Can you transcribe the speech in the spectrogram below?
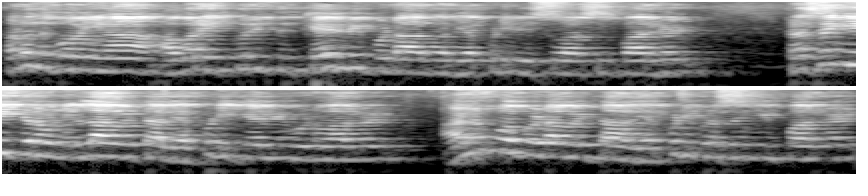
தொடர்ந்து போவீங்கன்னா அவரை குறித்து கேள்விப்படாதவர் எப்படி விசுவாசிப்பார்கள்? பிரசங்கிக்கிறவன் இல்லாவிட்டால் எப்படி கேள்விப்படுவார்கள்? அனுப்பப்படாவிட்டால் எப்படி பிரசங்கிப்பார்கள்?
